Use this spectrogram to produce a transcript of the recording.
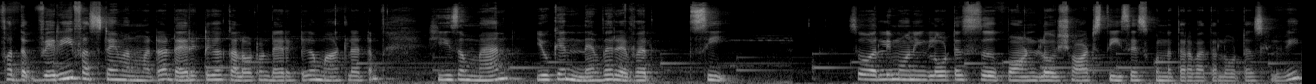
for the very first time అనమాట డైరెక్ట్గా కలవటం డైరెక్ట్గా మాట్లాడటం he's a man you can never ever see so early morning lotus పాండ్లో షార్ట్స్ తీసేసుకున్న తర్వాత లోటస్లువి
